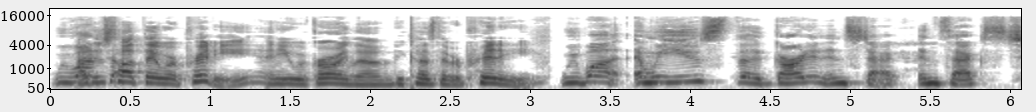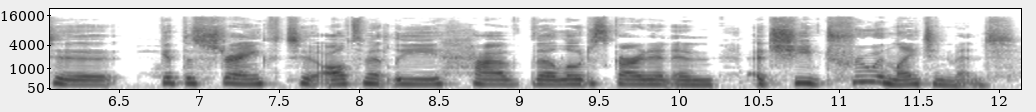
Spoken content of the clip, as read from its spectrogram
We I just to, thought they were pretty, and you were growing them because they were pretty. we want, and we use the garden insta- insects to get the strength to ultimately have the lotus garden and achieve true enlightenment.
